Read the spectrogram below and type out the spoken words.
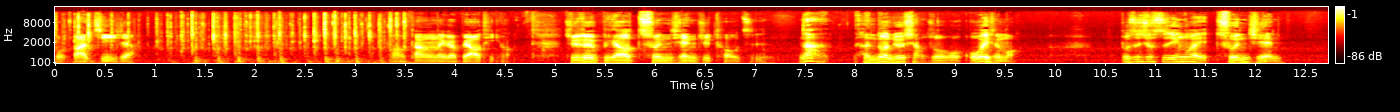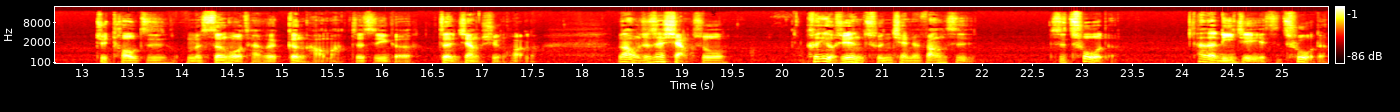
我把它记一下。好，当那个标题哈，绝对不要存钱去投资。那很多人就想说，为什么？不是就是因为存钱去投资，我们生活才会更好嘛？这是一个正向循环嘛？那我就在想说，可是有些人存钱的方式是错的，他的理解也是错的。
